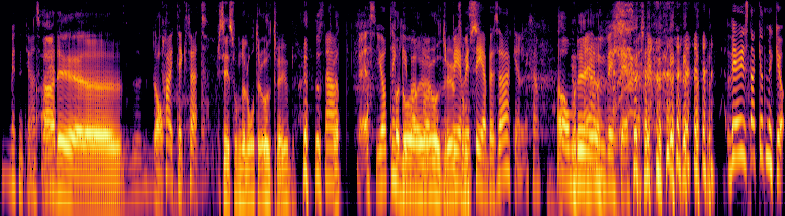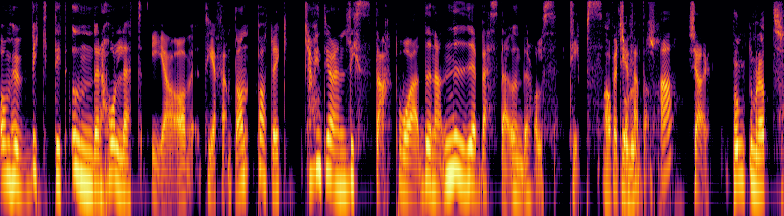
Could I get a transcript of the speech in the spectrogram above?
vet inte jag ens vad det det är. eh, ja, High-tech-tvätt. precis som det låter ultraljud. Ja. Alltså, jag tänker ju bara på BVC-besöken. Liksom. Ja, men det är... MVC kanske. Vi har ju snackat mycket om hur viktigt underhållet är av T15. Patrik, kan vi inte göra en lista på dina nio bästa underhållstips för Absolut. T15? Ja, kör. Punkt nummer ett,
